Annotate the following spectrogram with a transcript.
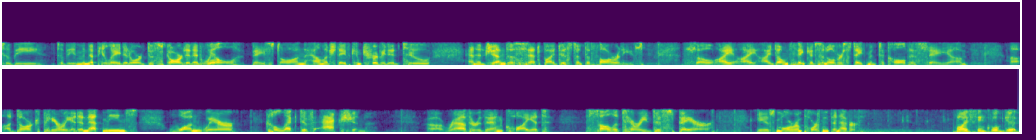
to be to be manipulated or discarded at will based on how much they've contributed to an agenda set by distant authorities. So I, I, I don't think it's an overstatement to call this a, um, a dark period, and that means one where collective action uh, rather than quiet solitary despair is more important than ever. Well, I think we'll get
